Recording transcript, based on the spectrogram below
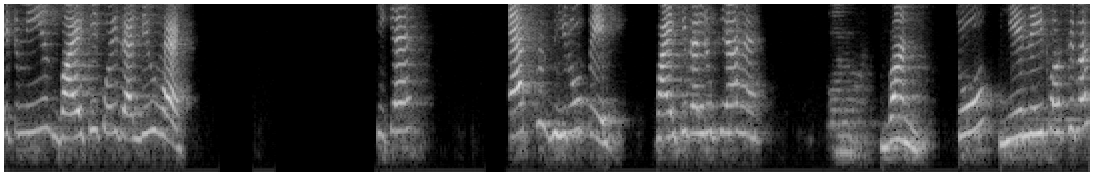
it means Y की कोई वैल्यू है। ठीक है? एक्स ज़ीरो पे वाई की वैल्यू क्या है? वन तो ये नहीं पॉसिबल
